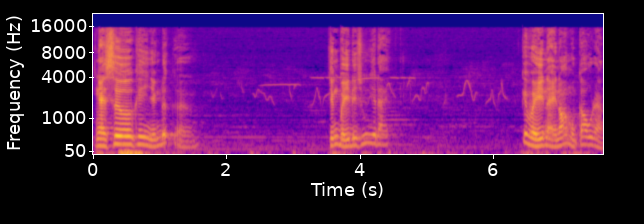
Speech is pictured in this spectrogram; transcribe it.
Ngày xưa khi những đức ờ, chuẩn bị đi xuống dưới đây cái vị này nói một câu rằng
